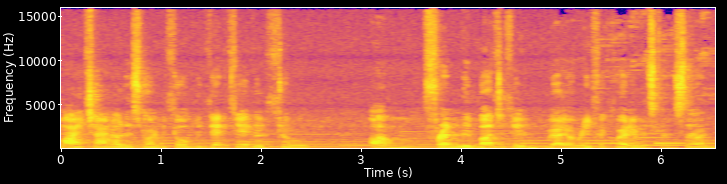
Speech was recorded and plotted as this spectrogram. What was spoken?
my channel is going to be totally dedicated to um, friendly budgeting where your reef aquarium is concerned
